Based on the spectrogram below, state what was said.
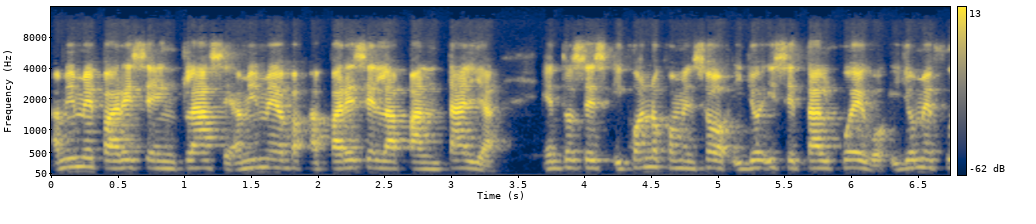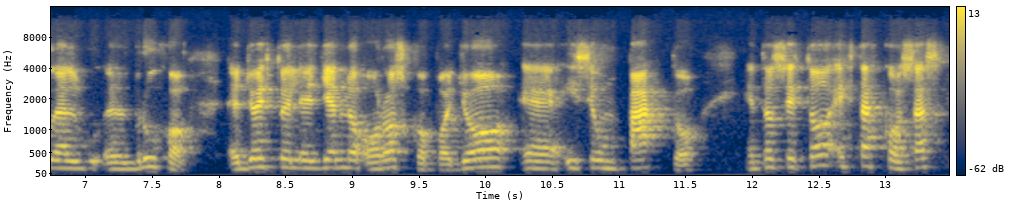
a mí me parece en clase, a mí me aparece en la pantalla. Entonces, ¿y cuándo comenzó? Y yo hice tal juego, y yo me fui al, brujo, eh, yo estoy leyendo horóscopo, yo eh, hice un pacto. Entonces, todas estas cosas,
